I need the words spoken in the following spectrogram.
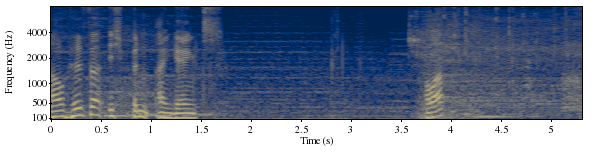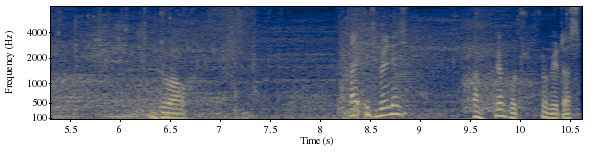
Au, Hilfe, ich bin eingehängt. Hau ab. Und du auch. Nein, ich will nicht. Ach, ja gut, so geht das.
